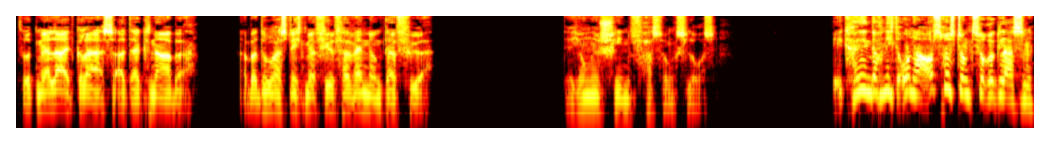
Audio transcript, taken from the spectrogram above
Tut mir leid, Glas, alter Knabe, aber du hast nicht mehr viel Verwendung dafür. Der Junge schien fassungslos. Wir können ihn doch nicht ohne Ausrüstung zurücklassen.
